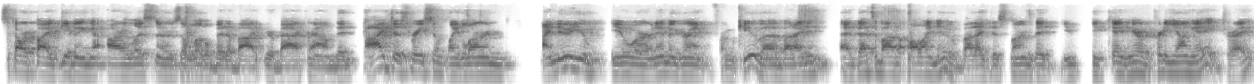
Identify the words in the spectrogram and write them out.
start by giving our listeners a little bit about your background? And I just recently learned. I knew you you were an immigrant from Cuba, but I didn't. Uh, that's about all I knew. But I just learned that you you came here at a pretty young age, right?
